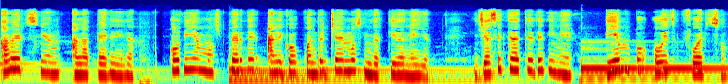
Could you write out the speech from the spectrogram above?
Aversión a la pérdida. Odiamos perder algo cuando ya hemos invertido en ello, ya se trate de dinero, tiempo o esfuerzo.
